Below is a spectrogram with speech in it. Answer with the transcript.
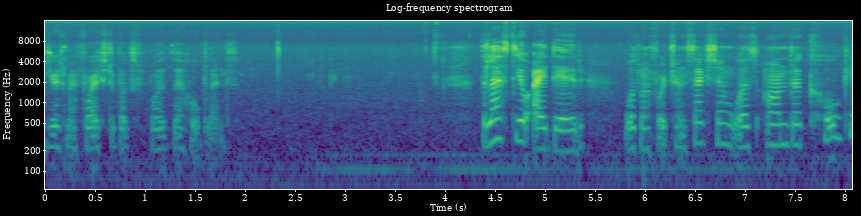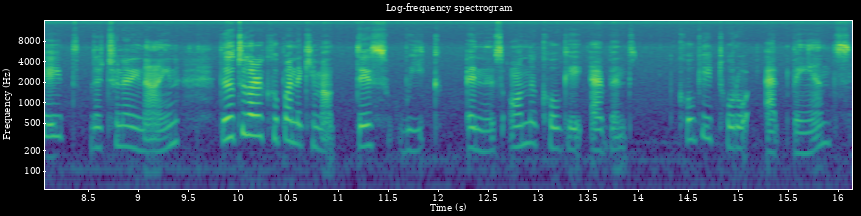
here's my four extra bucks for the whole blends. The last deal I did was my fourth transaction was on the Colgate, the $2.99. There's a $2 coupon that came out this week and it's on the Colgate Advent, Colgate Total Advance.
